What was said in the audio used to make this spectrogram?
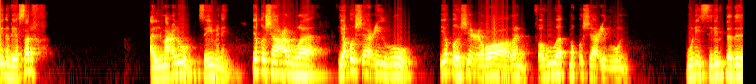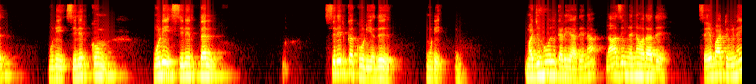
இதனுடைய சர்ஃப் அல் மலூ செய்வினை முடி சிலிர்த்தது முடி சிலிர்க்கும். முடி சிலிர்த்தல் சிலிர்க்கக்கூடியது முடி. மஜ்ஹூல் கிடையாது. ஏன்னா லாசிம்ல என்ன வராது? செயபாட்டு வினை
